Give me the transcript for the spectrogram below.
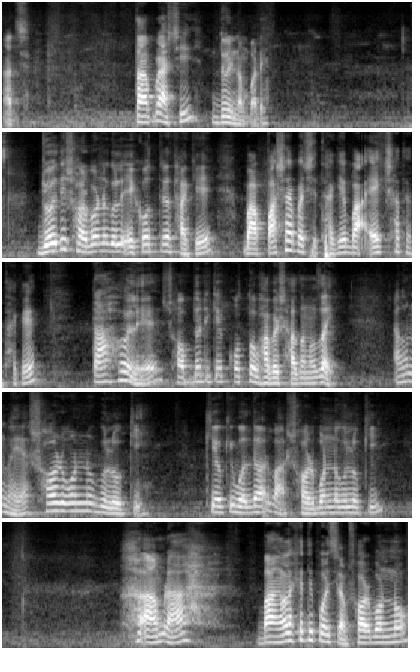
আচ্ছা। তারপর আসি দুই নম্বরে। যদি স্বরবর্ণগুলো একত্রে থাকে বা পাশাপাশি থাকে বা একসাথে থাকে, তাহলে শব্দটিকে কতভাবে সাজানো যায়? এখন ভাইয়া, স্বরবর্ণগুলো কি? কেউ কি বলতে পারবা? স্বরবর্ণগুলো কি? আমরা বাংলা ক্ষেত্রে পড়েছিলাম স্বরবর্ণ,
